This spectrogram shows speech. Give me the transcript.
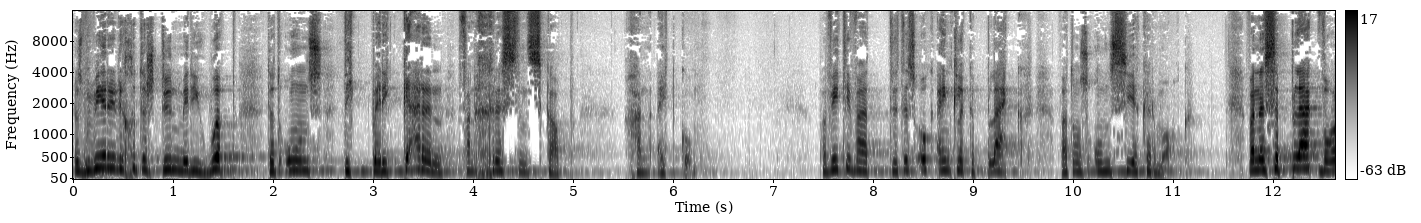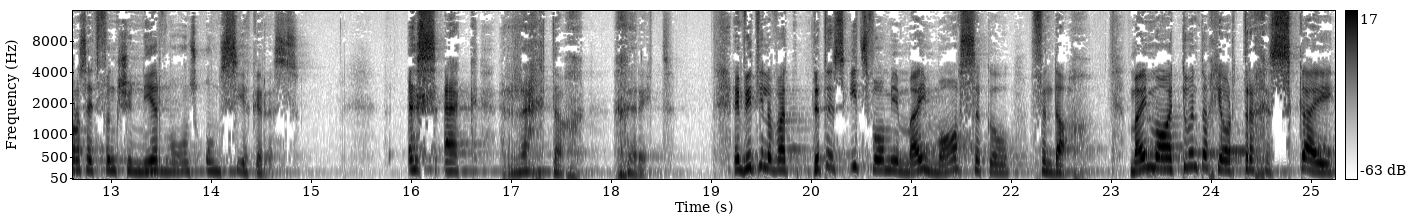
ons probeer hierdie goeders doen met die hoop dat ons die by die kern van Christendom gaan uitkom. Maar weet jy wat, dit is ook eintlik 'n plek wat ons onseker maak. Want dit is 'n plek waar ons uit funksioneer waar ons onseker is is ek regtig gered? En weet julle wat, dit is iets waarmee my ma sukkel vandag. My ma het 20 jaar terug geskei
